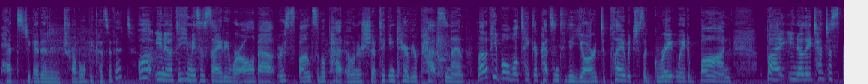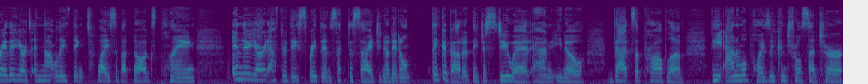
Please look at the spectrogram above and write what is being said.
pets to get in trouble because of it? Well, you know, at the Humane Society, we're all about responsible pet ownership, taking care of your pets. And a lot of people will take their pets into the yard to play, which is a great way to bond. But, you know, they tend to spray their yards and not really think twice about dogs playing in their yard after they sprayed the insecticide. You know, they don't think about it, they just do it, and you know, that's a problem. The Animal Poison Control Center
